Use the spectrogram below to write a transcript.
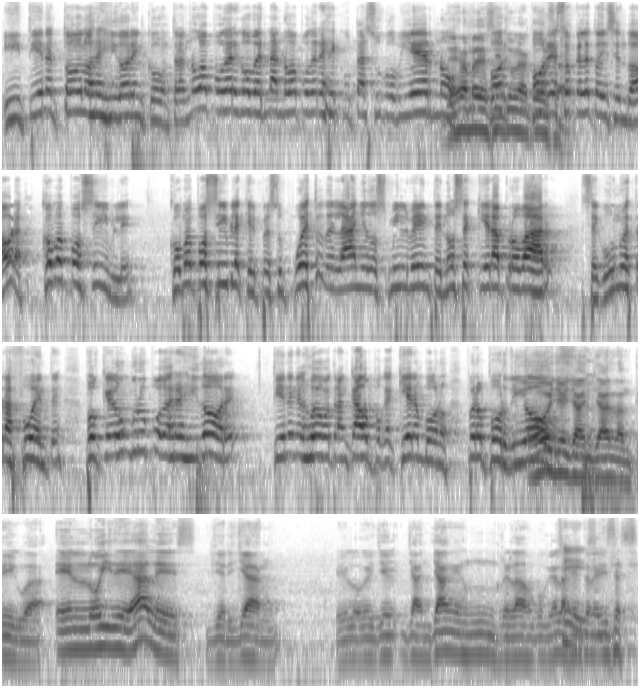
y tiene todos los regidores en contra, no va a poder gobernar, no va a poder ejecutar su gobierno. Déjame decirte una cosa. Por eso que le estoy diciendo ahora. ¿Cómo es posible, cómo es posible que el presupuesto del año 2020 no se quiera aprobar, según nuestras fuentes, porque un grupo de regidores tienen el juego trancado porque quieren bonos, pero por Dios. Oye, Yan Yan la antigua, en lo ideal es Yerjan, lo de Yan Yan es un relajo porque la gente le dice así.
